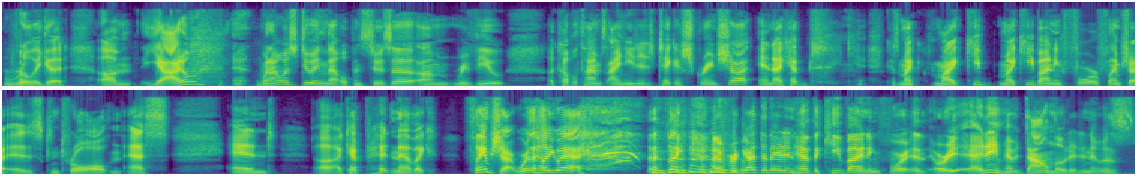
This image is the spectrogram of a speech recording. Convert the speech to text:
really good. Um, yeah, I don't. When I was doing the OpenSUSE um, review, a couple times I needed to take a screenshot, and I kept because my my key my key binding for Flameshot is Control Alt and S, and uh, I kept hitting that like Flameshot, where the hell you at? like I forgot that I didn't have the key binding for it, or I didn't even have it downloaded, and it was.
